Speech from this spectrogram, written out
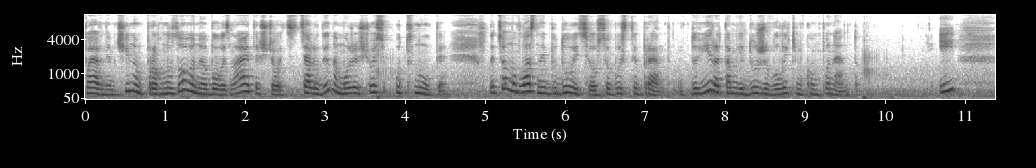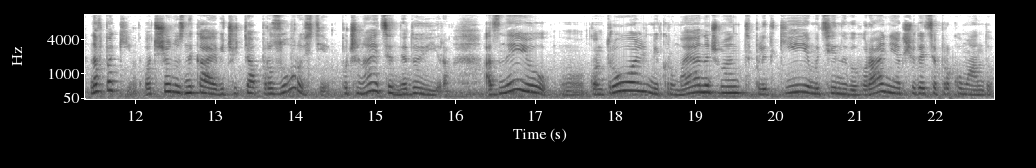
певним чином прогнозованою, бо ви знаєте, що ця людина може щось утнути. На цьому, власне, і будується особистий бренд. Довіра там є дуже великим компонентом. І навпаки, от щойно зникає відчуття прозорості, починається недовіра. А з нею контроль, мікроменеджмент, плітки, емоційне вигорання, якщо йдеться про команду.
